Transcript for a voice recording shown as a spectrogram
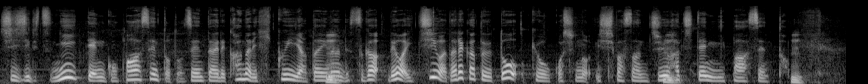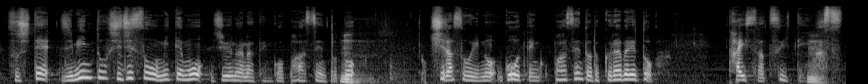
支持率2.5%と全体でかなり低い値なんですが、うん、では1位は誰かというと今日お越しの石破さん18.2%、うん、そして自民党支持層を見ても17.5%と、岸田総理の5.5%と比べると大差ついています、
